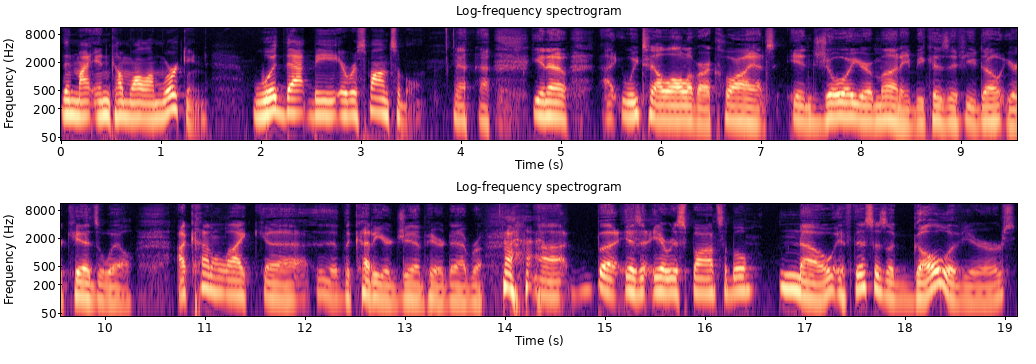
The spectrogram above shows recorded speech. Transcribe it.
than my income while I'm working. Would that be irresponsible? you know, I, we tell all of our clients enjoy your money because if you don't, your kids will. I kind of like uh, the, the cut of your jib here, Deborah. uh, but is it irresponsible? No. If this is a goal of yours,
